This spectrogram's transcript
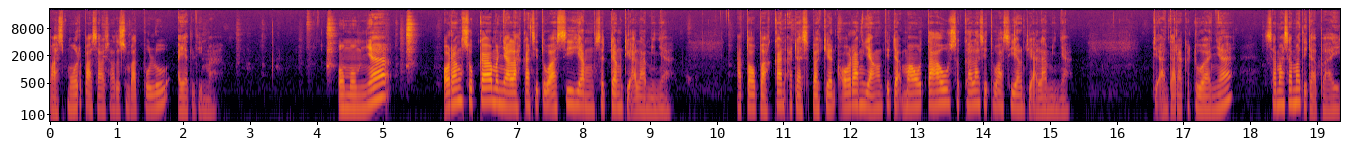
Mazmur pasal 140 ayat 5. Umumnya orang suka menyalahkan situasi yang sedang dialaminya. Atau bahkan ada sebagian orang yang tidak mau tahu segala situasi yang dialaminya. Di antara keduanya sama-sama tidak baik.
